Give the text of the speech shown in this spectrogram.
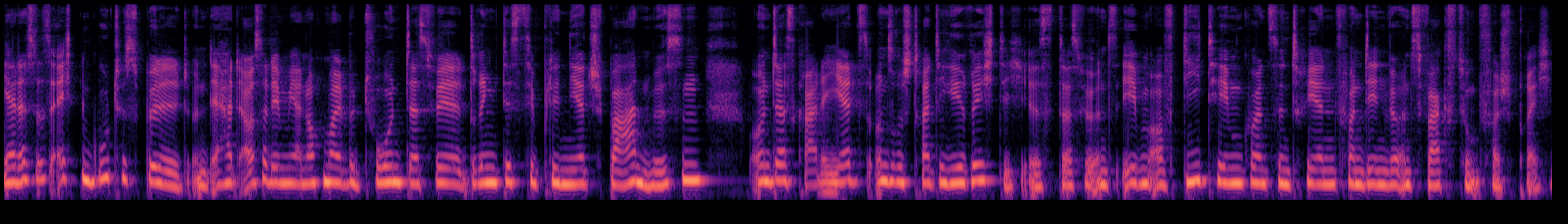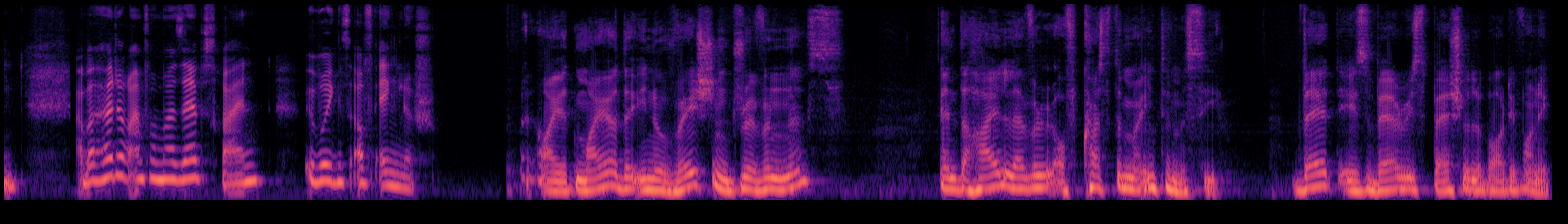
Ja, das ist echt ein gutes Bild. Und er hat außerdem ja nochmal betont, dass wir dringend diszipliniert sparen müssen und dass gerade jetzt unsere Strategie richtig ist, dass wir uns eben auf die Themen konzentrieren, von denen wir uns Wachstum versprechen. Aber hör doch einfach mal selbst rein, übrigens auf Englisch. I admire the innovation drivenness and the high level of customer intimacy. That is very special about Evonik.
